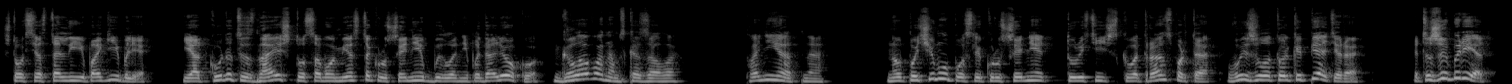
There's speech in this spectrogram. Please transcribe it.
что все остальные погибли? И откуда ты знаешь, что само место крушения было неподалеку? Голова нам сказала. Понятно. Но почему после крушения туристического транспорта выжило только пятеро? Это же бред!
